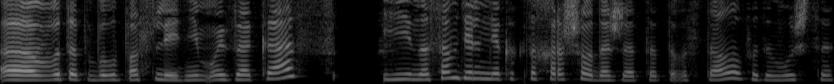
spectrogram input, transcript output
Uh, вот это был последний мой заказ. И на самом деле мне как-то хорошо даже от этого стало, потому что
